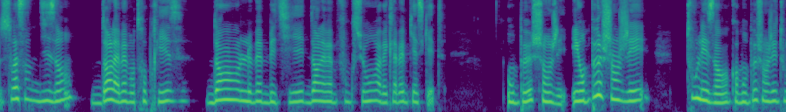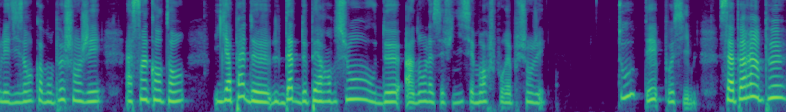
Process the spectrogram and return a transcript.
70 ans dans la même entreprise, dans le même métier, dans la même fonction, avec la même casquette. On peut changer. Et on peut changer tous les ans, comme on peut changer tous les 10 ans, comme on peut changer à 50 ans. Il n'y a pas de date de péremption ou de ah non, là c'est fini, c'est mort, je pourrais plus changer. Tout est possible. Ça paraît un peu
